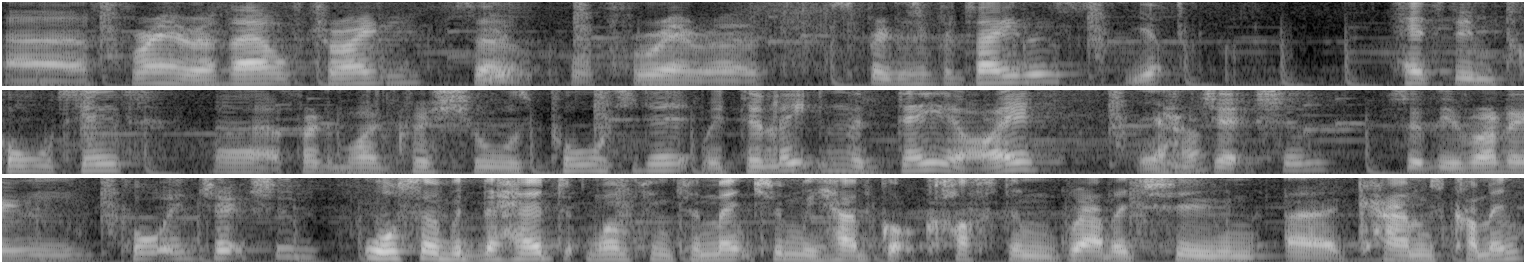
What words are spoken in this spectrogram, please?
uh, Ferrea valve train, so or Ferrea springs and retainers. Yep. Head's been ported. Uh, a friend of mine, Chris Shaw's ported it. We're deleting the DI Yeah. injection, so it'll be running port injection. Also with the head, one thing to mention, we have got custom Gravitune uh, cams coming.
